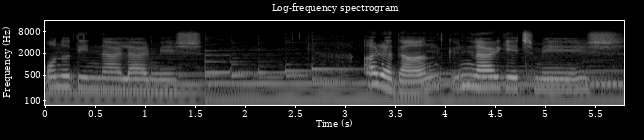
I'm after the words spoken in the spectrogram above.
onu dinlerlermiş. Aradan günler geçmiş.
